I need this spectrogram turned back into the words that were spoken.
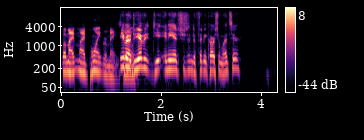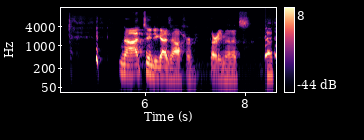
But my, my point remains. Debo, Daniel- do you have any, do you, any interest in defending Carson Wentz here? No, I've tuned you guys out for 30 minutes. that's,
